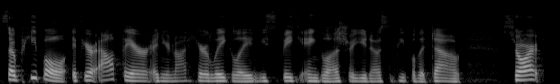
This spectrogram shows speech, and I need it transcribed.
so people, if you're out there and you're not here legally and you speak English, or you know some people that don't, start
